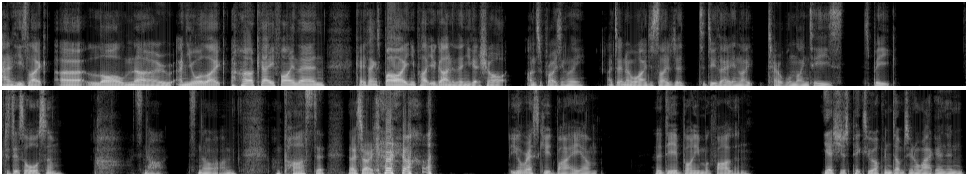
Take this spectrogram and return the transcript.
And he's like, uh, lol, no. And you're like, okay, fine then. Okay, thanks, bye. And you pull out your gun and then you get shot, unsurprisingly. I don't know why I decided to, to do that in like terrible 90s speak. Because it's awesome. It's not. It's not. I'm, I'm past it. No, sorry, carry on. You're rescued by um, the dear Bonnie MacFarlane. Yeah, she just picks you up and dumps you in a wagon and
